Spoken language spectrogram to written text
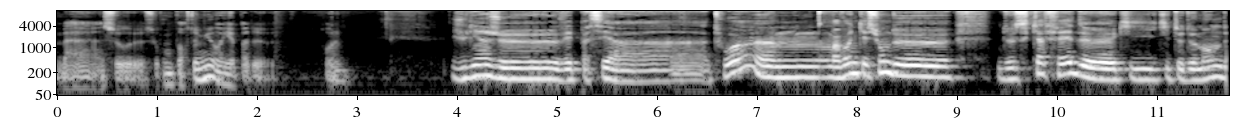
bah, se, se, comporte mieux. Il n'y a pas de problème. Julien, je vais passer à toi. Euh, on va avoir une question de, de Scafed qui, qui te demande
